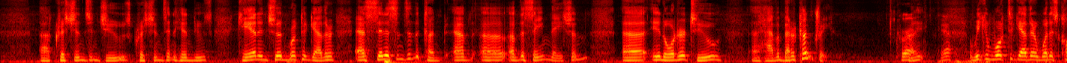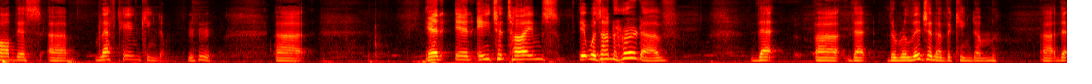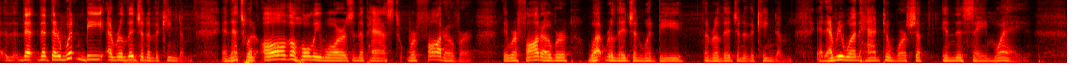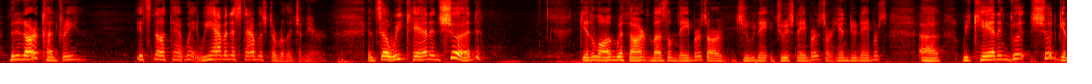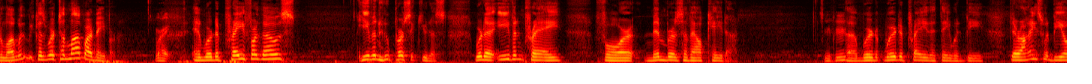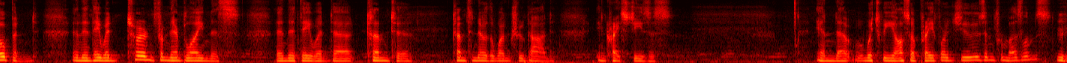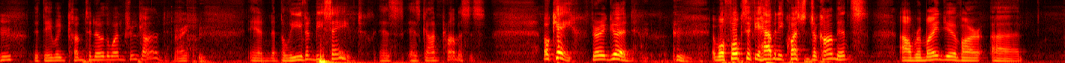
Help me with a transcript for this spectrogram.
Uh, Christians and Jews, Christians and Hindus can and should work together as citizens of the country, of, uh, of the same nation uh, in order to have a better country. Correct. Right? Yeah. We can work together what is called this uh, left hand kingdom. Mm-hmm. Uh, And in ancient times, it was unheard of that uh, that the religion of the kingdom uh, that, that that there wouldn't be a religion of the kingdom, and that's what all the holy wars in the past were fought over. They were fought over what religion would be the religion of the kingdom, and everyone had to worship in the same way. But in our country, it's not that way. We haven't established a religion here, and so we can and should get along with our Muslim neighbors, our Jew na- Jewish neighbors, our Hindu neighbors. Uh, we can and good, should get along with them because we're to love our neighbor. Right. And we're to pray for those even who persecute us. We're to even pray for members of Al Qaeda. Mm-hmm. Uh, we're, we're to pray that they would be, their eyes would be opened and that they would turn from their blindness and that they would uh, come to come to know the one true God in Christ Jesus and uh, which we also pray for Jews and for Muslims, mm-hmm. that they would come to know the one true God, right, and believe and be saved as as God promises. Okay, very good. well, folks, if you have any questions or comments, I'll remind you of our uh,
